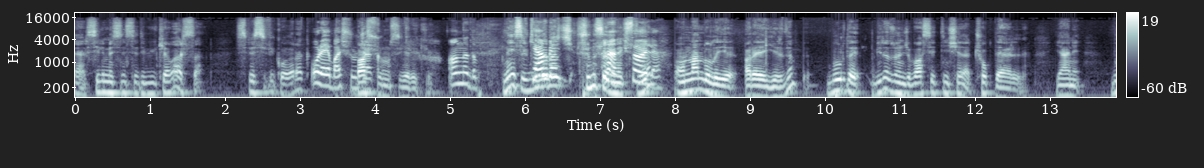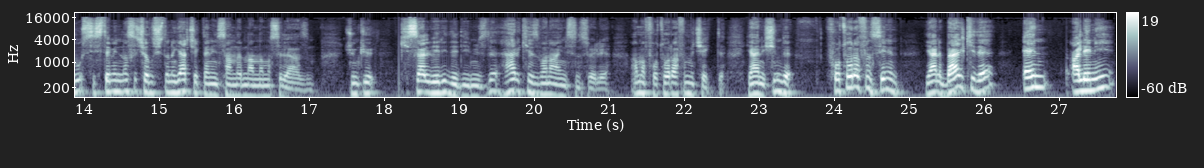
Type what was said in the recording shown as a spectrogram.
Eğer silinmesini istediği bir ülke varsa spesifik olarak Oraya başvuracak. başvurması gerekiyor. Anladım. Neyse burada ben Cambridge- şunu söylemek Heh, istiyorum. söyle. Ondan dolayı araya girdim. Burada biraz önce bahsettiğin şeyler çok değerli. Yani bu sistemin nasıl çalıştığını gerçekten insanların anlaması lazım. Çünkü kişisel veri dediğimizde herkes bana aynısını söylüyor. Ama fotoğrafımı çekti. Yani şimdi fotoğrafın senin yani belki de en aleni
